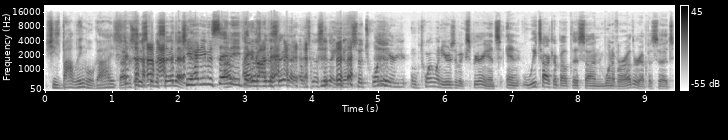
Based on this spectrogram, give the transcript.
she's bilingual, guys. I was just going to say that. She hadn't even said I- anything I was about gonna that. Say that. I was going to say that. You know, so 20 year, 21 years of experience, and we talked about this on one of our other episodes.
